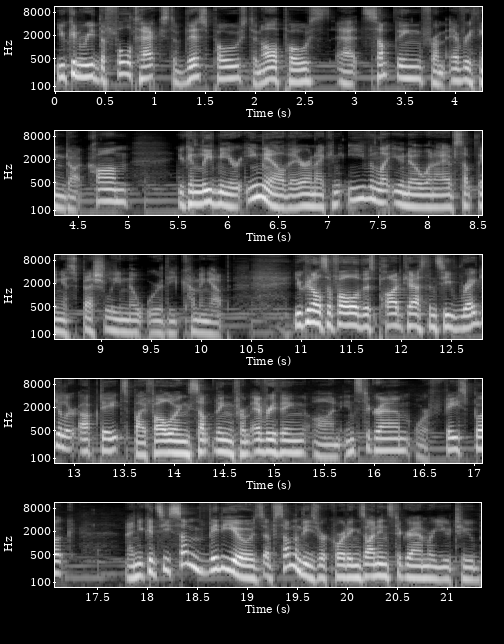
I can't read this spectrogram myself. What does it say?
You can read the full text of this post and all posts at somethingfromeverything.com. You can leave me your email there, and I can even let you know when I have something especially noteworthy coming up. You can also follow this podcast and see regular updates by following Something from Everything on Instagram or Facebook. And you can see some videos of some of these recordings on Instagram or YouTube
